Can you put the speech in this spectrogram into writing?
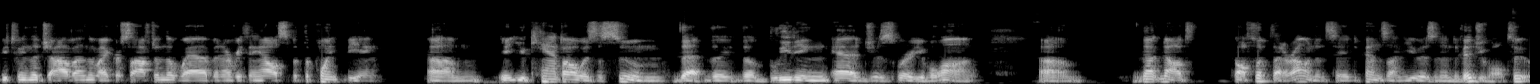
between the Java and the Microsoft and the web and everything else. But the point being, um, you can't always assume that the, the bleeding edge is where you belong. Um, now, now I'll flip that around and say it depends on you as an individual too,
